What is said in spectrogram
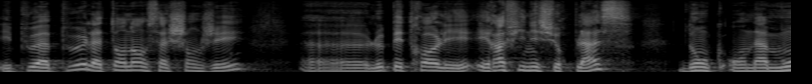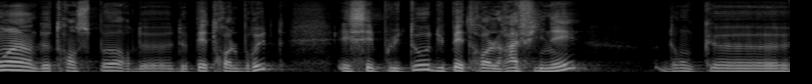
Et peu à peu, la tendance a changé. le pétrole est, raffiné sur place, donc on a moins de transport de, pétrole brut, et c'est plutôt du pétrole raffiné, donc euh,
